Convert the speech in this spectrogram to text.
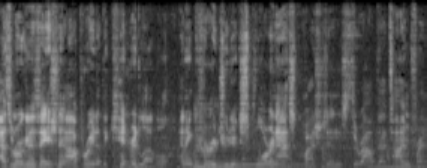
As an organization, they operate at the kindred level and encourage you to explore and ask questions throughout that time frame.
